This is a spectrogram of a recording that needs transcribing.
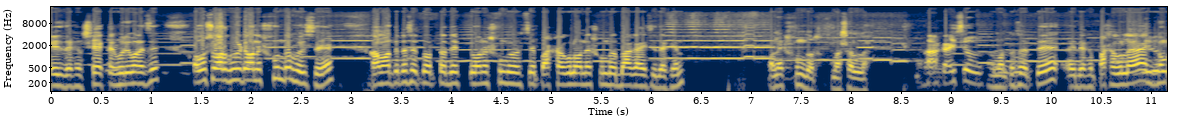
এই যে দেখেন সে একটা ঘুড়ি বানাইছে অবশ্য ওর ঘুড়িটা অনেক সুন্দর হয়েছে। আমাদের কাছে তোরটা দেখতে অনেক সুন্দর হয়েছে পাখাগুলো অনেক সুন্দর বাগাইছে দেখেন। অনেক সুন্দর মাসাল্লাহ আমার কাছে এই দেখেন পাখাগুলো একদম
